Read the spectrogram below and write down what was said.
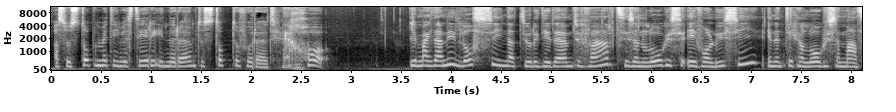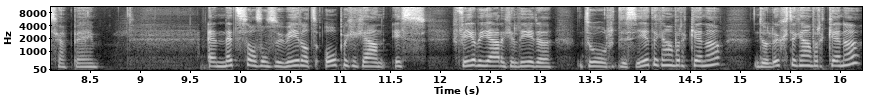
Als we stoppen met investeren in de ruimte, stopt de vooruitgang? Goh, je mag dat niet loszien natuurlijk, die ruimtevaart. Het is een logische evolutie in een technologische maatschappij. En net zoals onze wereld opengegaan is vele jaren geleden door de zee te gaan verkennen, de lucht te gaan verkennen,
